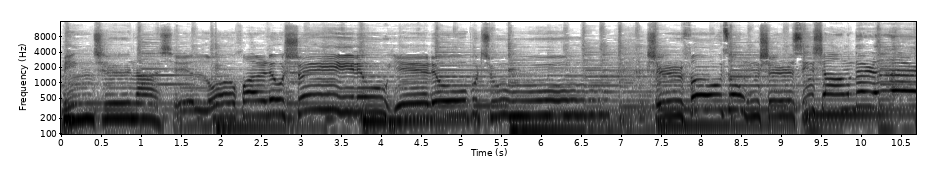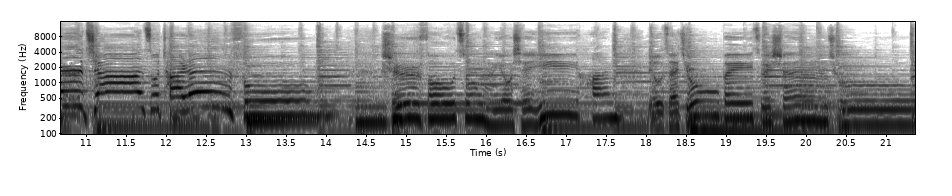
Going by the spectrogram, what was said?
明知那些落花流水留也留不住。是否总是心上的人儿嫁作他人妇？是否总有些遗憾留在酒杯最深处？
